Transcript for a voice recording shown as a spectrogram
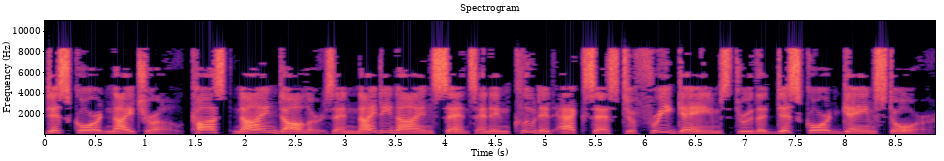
Discord Nitro cost $9.99 and included access to free games through the Discord Game Store.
